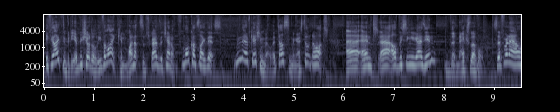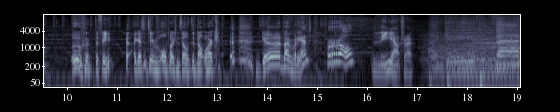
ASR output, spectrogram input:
if you liked the video, be sure to leave a like and why not subscribe to the channel for more content like this. Ring the notification bell, it does something, I still don't know what. Uh, and uh, I'll be seeing you guys in the next level. So for now, ooh, defeat. I guess a team of all potion cells did not work. Goodbye everybody, and roll the outro. I gave that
